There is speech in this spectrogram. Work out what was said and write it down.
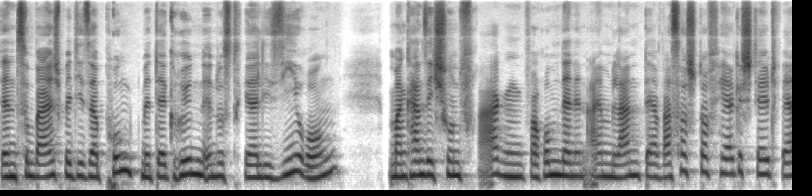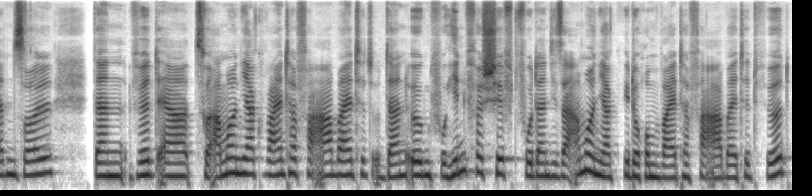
Denn zum Beispiel dieser Punkt mit der grünen Industrialisierung, man kann sich schon fragen, warum denn in einem Land der Wasserstoff hergestellt werden soll. Dann wird er zu Ammoniak weiterverarbeitet und dann irgendwo hin verschifft, wo dann dieser Ammoniak wiederum weiterverarbeitet wird,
